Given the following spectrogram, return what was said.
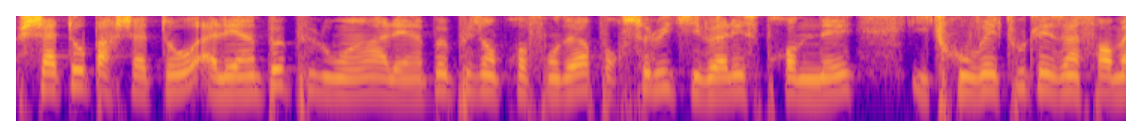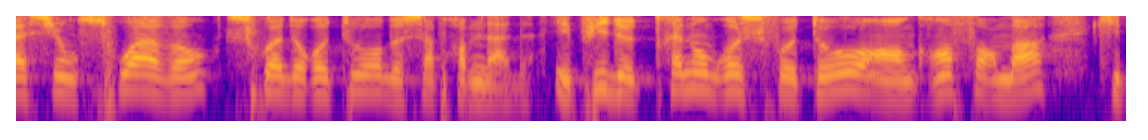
château par château, aller un peu plus loin, aller un peu plus en profondeur pour celui qui veut aller se promener, y trouver toutes les informations, soit avant, soit de retour de sa promenade. Et puis, de très nombreuses photos en grand format qui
